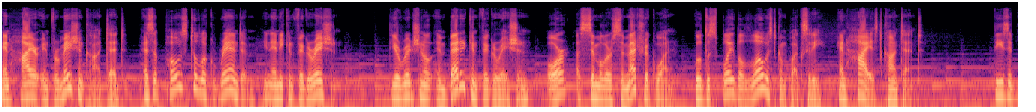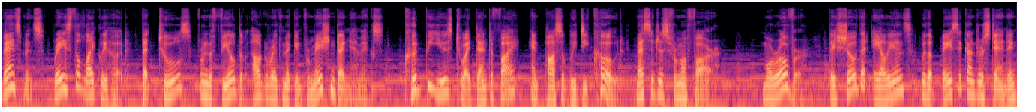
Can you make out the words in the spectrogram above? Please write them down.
and higher information content as opposed to look random in any configuration. The original embedded configuration, or a similar symmetric one, will display the lowest complexity and highest content. These advancements raise the likelihood that tools from the field of algorithmic information dynamics could be used to identify and possibly decode messages from afar. Moreover, they show that aliens with a basic understanding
